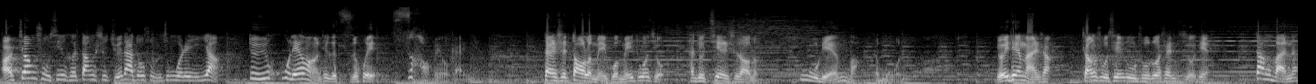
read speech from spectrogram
而张树新和当时绝大多数的中国人一样，对于互联网这个词汇丝毫没有概念。但是到了美国没多久，他就见识到了互联网的魔力。有一天晚上，张树新入住洛杉矶酒店，当晚呢，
